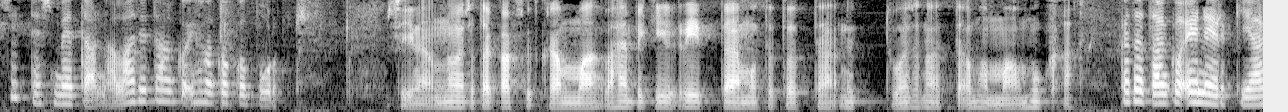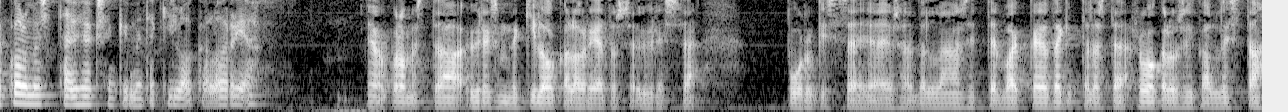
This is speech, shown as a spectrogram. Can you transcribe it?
Sitten smetana. Laitetaanko ihan koko purkki? Siinä on noin 120 grammaa. Vähempikin riittää, mutta tuota, nyt voin sanoa, että oman maan mukaan. Katsotaanko energiaa? 390 kilokaloria. Joo, 390 kilokaloria tuossa yhdessä purkissa. Ja jos ajatellaan sitten vaikka jotakin tällaista ruokalusikallista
